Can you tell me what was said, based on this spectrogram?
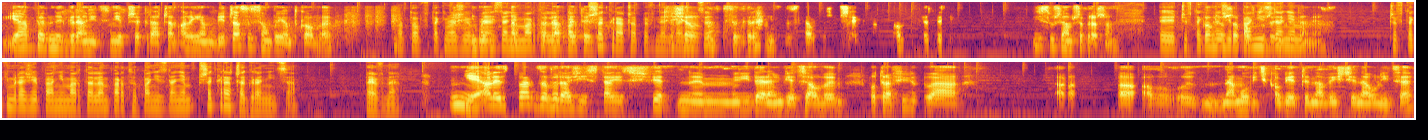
Ja pewnych granic nie przekraczam, ale ja mówię, czasy są wyjątkowe. No to w takim razie Nie, Pani zdaniem Marta naprawdę Lempart przekracza pewne granice? Granic zostały przekroczone. Nie słyszałam, przepraszam. Y, Czy w takim razie pani zdaniem, pytania. czy w takim razie pani Marta Lempart pani zdaniem przekracza granice? Pewne. Nie, ale jest bardzo wyrazista, jest świetnym liderem wiecowym. Potrafiła namówić kobiety na wyjście na ulicę.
